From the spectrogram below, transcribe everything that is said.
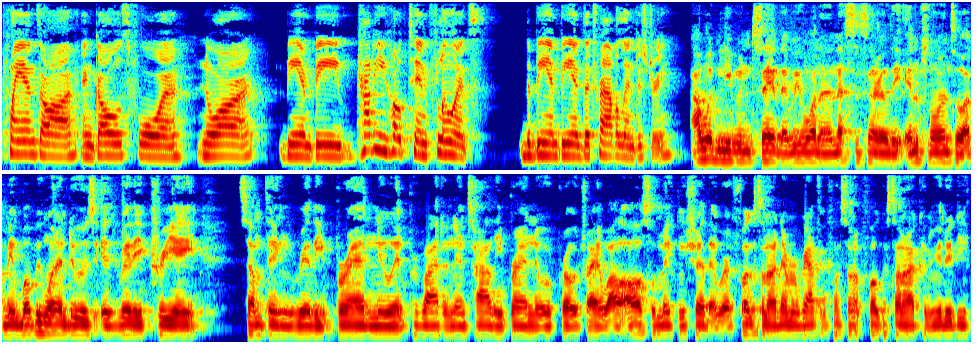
plans are and goals for Noir B&B, how do you hope to influence the B&B and the travel industry? I wouldn't even say that we want to necessarily influence. Or I mean, what we want to do is is really create something really brand new and provide an entirely brand new approach, right? While also making sure that we're focused on our demographic, focused on, our community,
